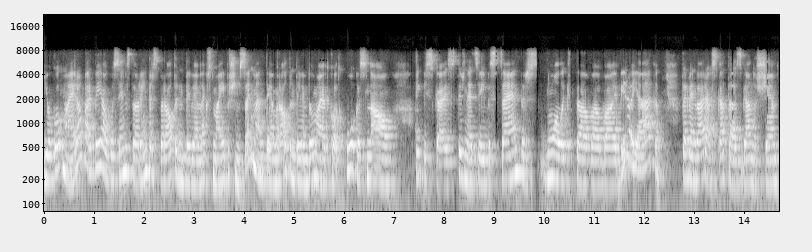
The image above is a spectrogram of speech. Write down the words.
Jo kopumā Eiropā ir pieaugusi investoru interese par alternatīviem nekustamā īpašuma segmentiem, ar alternatīviem domājot kaut ko, kas nav tipiskais tirzniecības centrs, noliktava vai biroja ēka. Tad vien vairāk skatās gan uz šiem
